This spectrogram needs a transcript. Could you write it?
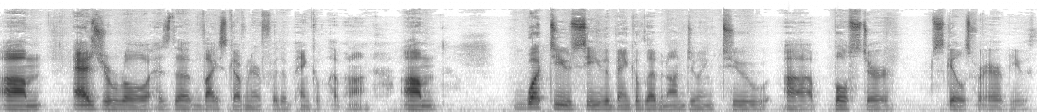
Um, as your role as the vice governor for the Bank of Lebanon, um, what do you see the Bank of Lebanon doing to uh, bolster skills for Arab youth?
